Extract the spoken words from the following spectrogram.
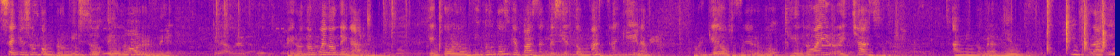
Sé que es un compromiso enorme, pero no puedo negar que con los minutos que pasan me siento más tranquila porque observo que no hay rechazo a mi nombramiento. Y por ahí...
